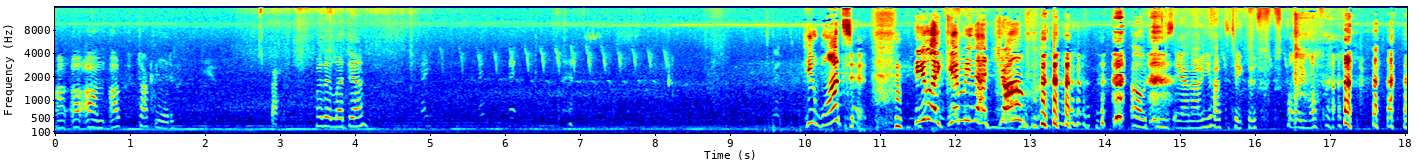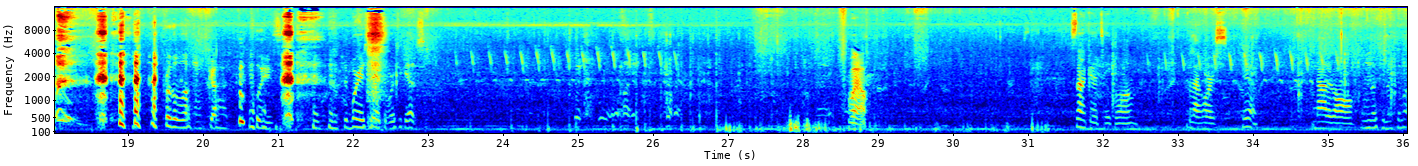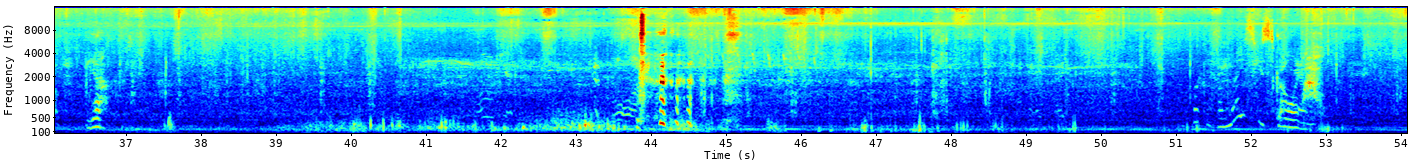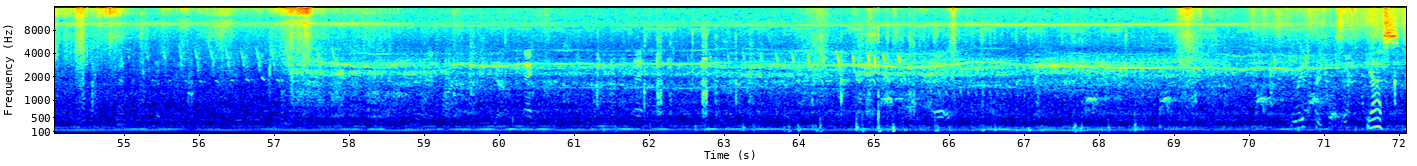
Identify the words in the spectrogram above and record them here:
Uh, uh, um, I'll talk to you later. Bye. Were they let down? He wants it. he like, give me that jump. oh, jeez, Anna, you have to take the volume off that. For the love of God, please. the more you say it, the worse it gets. Wow. It's not gonna take long for that horse. Yeah. Not at all. Unless you make them up. Yeah. Look at how nice he's going. Wow. Yes.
